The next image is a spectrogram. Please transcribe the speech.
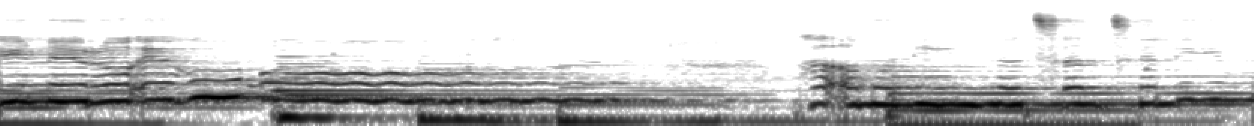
הנה רואה הוא אור, פעמונים מצלצלים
